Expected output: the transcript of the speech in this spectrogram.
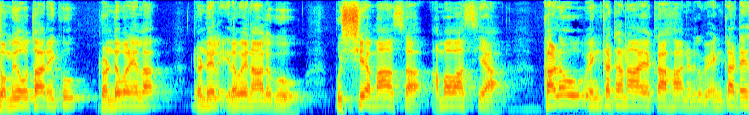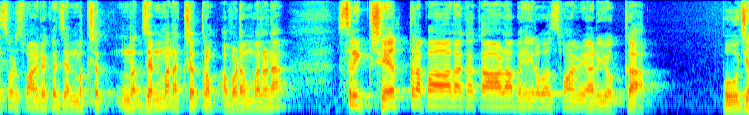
తొమ్మిదవ తారీఖు రెండవ నెల రెండు వేల ఇరవై నాలుగు పుష్యమాస అమావాస్య కళవు వెంకటనాయక అనే వెంకటేశ్వర స్వామి యొక్క జన్మక్ష జన్మ నక్షత్రం అవ్వడం వలన శ్రీ క్షేత్రపాలక కాళభైరవ స్వామి వారి యొక్క పూజ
